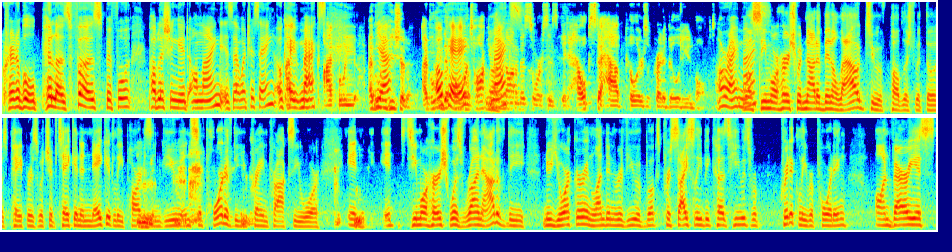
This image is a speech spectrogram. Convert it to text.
credible pillars first before publishing it online. Is that what you're saying? Okay, Max. I believe I believe Yeah. he should have. I believe that when we're talking Max. about anonymous sources, it helps to have pillars of credibility involved. All right, Max. Well, Seymour Hersh would not have been allowed to have published with those papers, which have taken a nakedly partisan view in support of the Ukraine proxy war. It, it, Seymour Hersh was run out of the New Yorker and London Review of Books precisely because he was re- critically reporting on various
